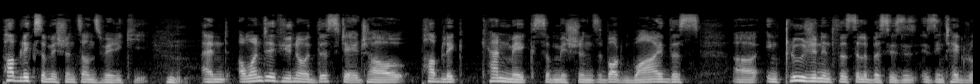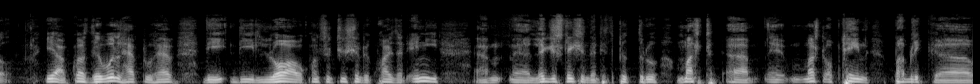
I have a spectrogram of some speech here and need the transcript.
Public submission sounds very key. And I wonder if you know at this stage how public can make submissions about why this uh, inclusion into the syllabus is, is, is integral. Yeah, of course, they will have to have the, the law or constitution requires that any um, uh, legislation that is put through must uh, uh, must obtain public uh,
